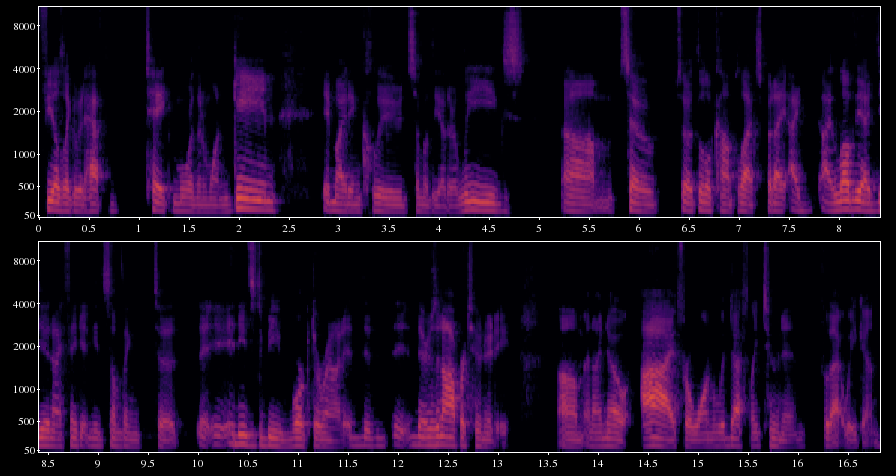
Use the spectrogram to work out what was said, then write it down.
feels like it would have to take more than one game. It might include some of the other leagues. Um, so so it's a little complex, but I, I, I love the idea, and I think it needs something to it, needs to be worked around. It, it, it- there's an opportunity, um, and I know I for one would definitely tune in for that weekend.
